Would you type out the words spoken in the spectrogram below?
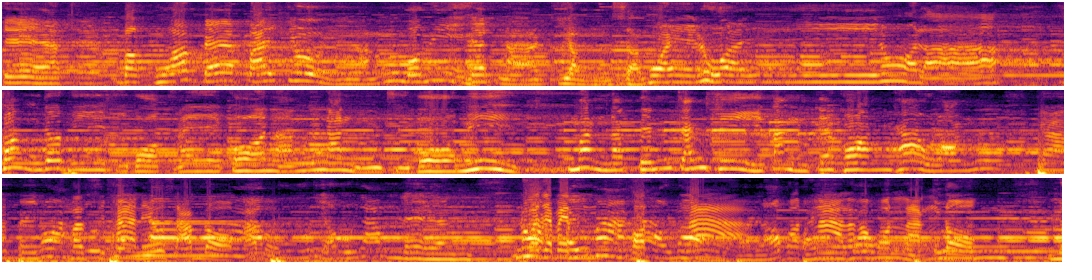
แจกบักหัวแปรไปเจ้ยหนังบ่มีเฮ็ดหน้าเกี่ยงสมวยรวยนอลาฟังเด้อพี่สิบอกให้ก่อหนังนั่นสิบ่มี มันน่ะเป็นจังสี่ตั้งแต่ก่อนข้าวหลังพี่ไปนอนมัน15นิ้วสามดอกครับผมเดี๋ยวย่ำแรงก็จะเป็นพอดหน้าพอดหน้าแล้วก็พอดหลังดอกโล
